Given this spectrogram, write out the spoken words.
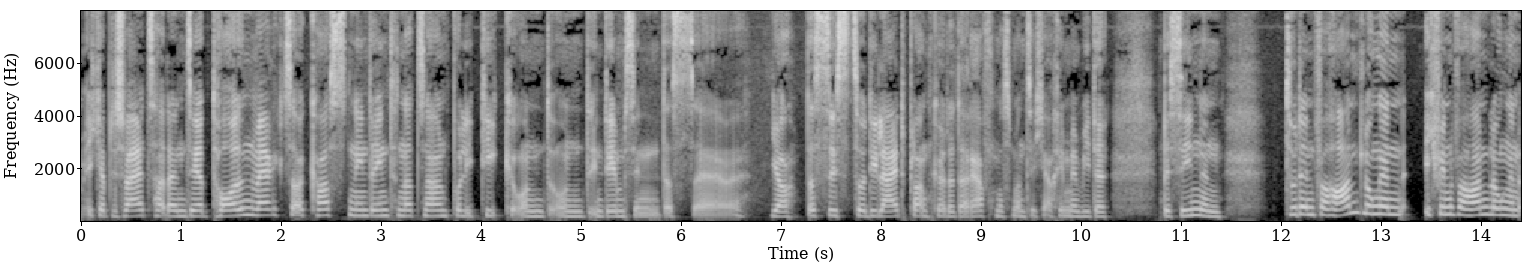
Ich glaube, die Schweiz hat einen sehr tollen Werkzeugkasten in der internationalen Politik und, und in dem Sinn, dass äh, ja, das ist so die Leitplanke oder darauf muss man sich auch immer wieder besinnen. Zu den Verhandlungen, ich finde Verhandlungen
